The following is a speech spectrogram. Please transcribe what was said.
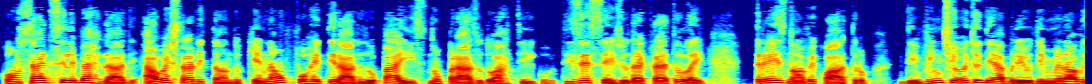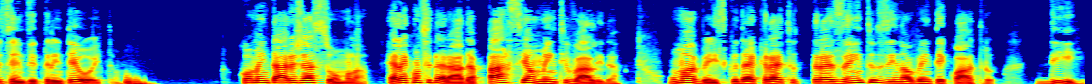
Concede-se liberdade ao extraditando que não for retirado do país no prazo do artigo 16 do Decreto-Lei 394, de 28 de abril de 1938. Comentários da súmula. Ela é considerada parcialmente válida, uma vez que o Decreto 394 de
